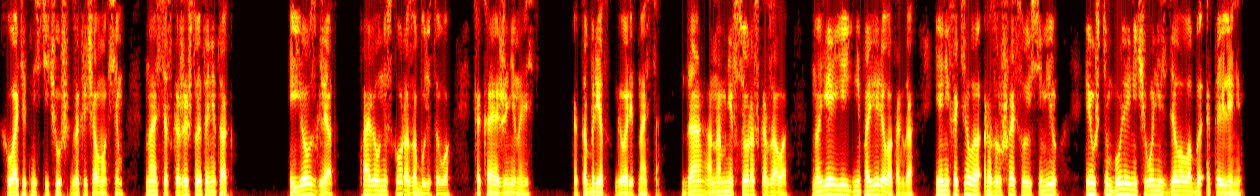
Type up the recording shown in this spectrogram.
«Хватит нести чушь!» — закричал Максим. «Настя, скажи, что это не так!» Ее взгляд. Павел не скоро забудет его. Какая же ненависть. Это бред, говорит Настя. Да, она мне все рассказала, но я ей не поверила тогда. Я не хотела разрушать свою семью, и уж тем более ничего не сделала бы этой Лене.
